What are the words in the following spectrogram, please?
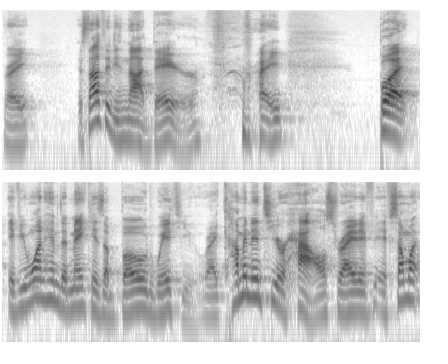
right? It's not that he's not there, right? But if you want him to make his abode with you, right? Coming into your house, right? If, if someone,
